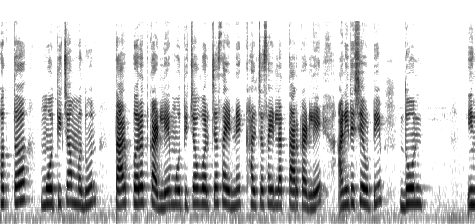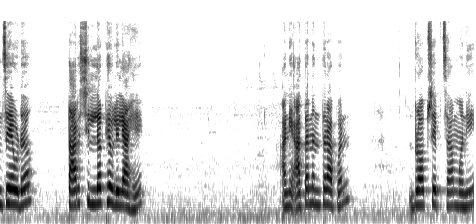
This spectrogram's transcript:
फक्त मोतीच्या मधून तार परत काढले मोतीच्या वरच्या साईडने खालच्या साईडला तार काढले आणि ते शेवटी दोन इंच एवढं तार शिल्लक ठेवलेले आहे. आणि आता नंतर आपण ड्रॉप शेपचा मनी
